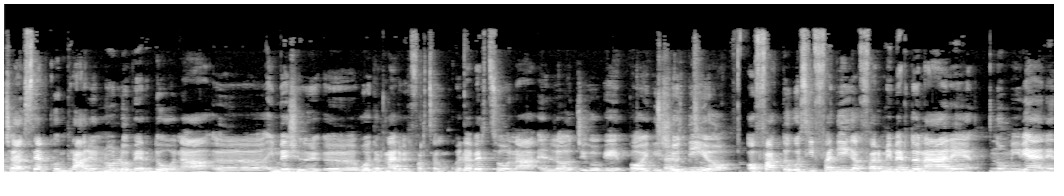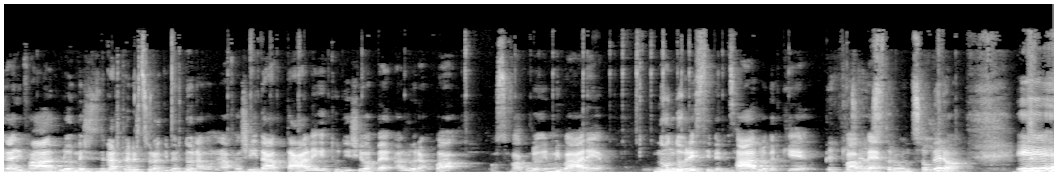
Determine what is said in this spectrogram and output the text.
cioè se al contrario non lo perdona, eh, invece eh, vuoi tornare per forza con quella persona, è logico che poi dici, Certo. oddio, ho fatto così fatica a farmi perdonare, non mi viene da rifarlo. Invece se l'altra persona ti perdona con una facilità tale che tu dici, vabbè, allora qua posso fare quello che mi pare, non dovresti pensarlo perché, perché sei vabbè. stronzo, però. E...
